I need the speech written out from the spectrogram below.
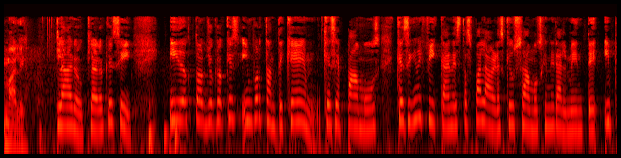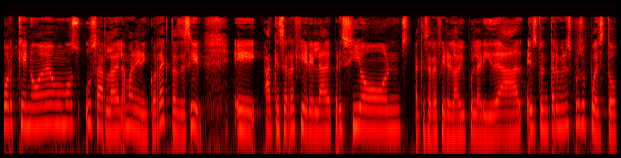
Vale. Claro, claro que sí. Y doctor, yo creo que es importante que, que sepamos qué significan estas palabras que usamos generalmente y por qué no debemos usarla de la manera incorrecta. Es decir, eh, a qué se refiere la depresión, a qué se refiere la bipolaridad, esto en términos, por supuesto,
